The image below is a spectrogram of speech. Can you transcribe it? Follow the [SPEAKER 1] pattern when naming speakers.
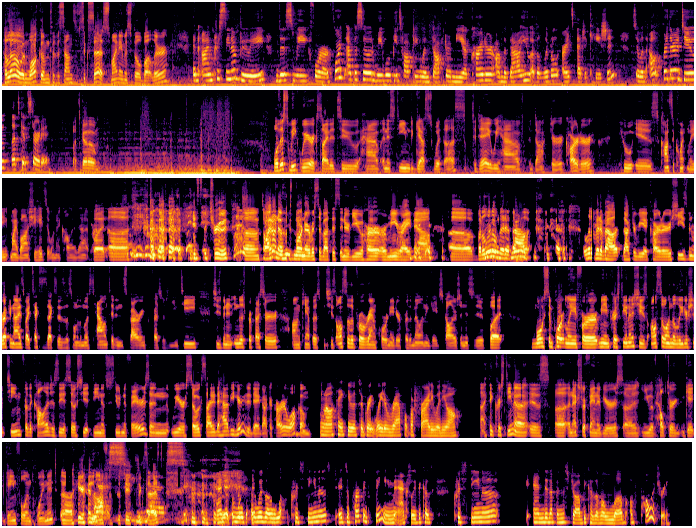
[SPEAKER 1] Hello and welcome to the Sounds of Success. My name is Phil Butler.
[SPEAKER 2] And I'm Christina Bowie. This week, for our fourth episode, we will be talking with Dr. Mia Carter on the value of a liberal arts education. So, without further ado, let's get started.
[SPEAKER 1] Let's go. Well, this week we are excited to have an esteemed guest with us. Today we have Dr. Carter, who is consequently my boss. She hates it when I call her that, but uh, it's the truth. Um, so I don't know who's more nervous about this interview, her or me, right now. Uh, but a little bit about a little bit about Dr. Mia Carter. She's been recognized by Texas Exes as one of the most talented and inspiring professors at UT. She's been an English professor on campus. She's also the program coordinator for the Mellon Engaged Scholars Initiative. But most importantly for me and Christina, she's also on the leadership team for the college as the Associate Dean of Student Affairs. And we are so excited to have you here today, Dr. Carter. Welcome.
[SPEAKER 3] Well, thank you. It's a great way to wrap up a Friday with you all.
[SPEAKER 1] I think Christina is uh, an extra fan of yours. Uh, you have helped her get gainful employment uh, here in the yes. Office of Student Success.
[SPEAKER 3] Yes. and it was it was a Christina's. It's a perfect theme actually because Christina ended up in this job because of a love of poetry.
